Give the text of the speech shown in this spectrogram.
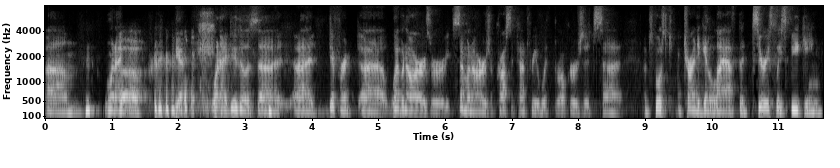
Um, when I yeah when I do those uh, uh, different uh, webinars or seminars across the country with brokers, it's uh, I'm supposed to be trying to get a laugh, but seriously speaking,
